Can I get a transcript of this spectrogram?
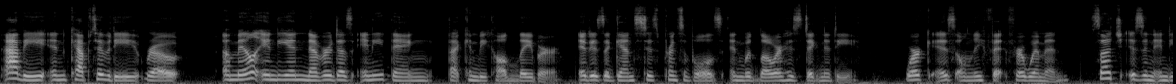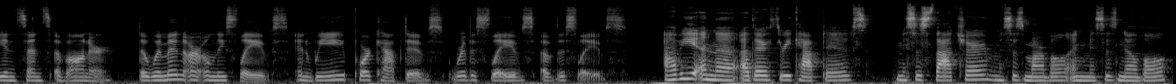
Abbie, in captivity, wrote, A male Indian never does anything that can be called labor. It is against his principles and would lower his dignity. Work is only fit for women. Such is an Indian sense of honor. The women are only slaves, and we, poor captives, were the slaves of the slaves. Abbie and the other three captives Mrs. Thatcher, Mrs. Marble, and Mrs. Noble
